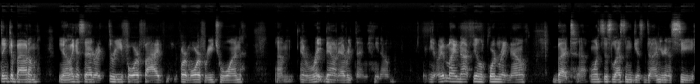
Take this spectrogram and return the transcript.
think about them. You know, like I said, write three, four, five, or more for each one, um, and write down everything. You know, you know it might not feel important right now, but uh, once this lesson gets done, you're to see,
